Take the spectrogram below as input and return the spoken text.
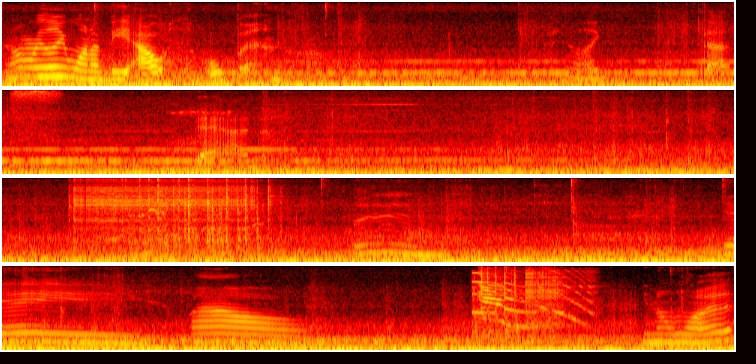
I don't really want to be out in the open. I feel like that's bad. Mm. Yay! Wow. You know what?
